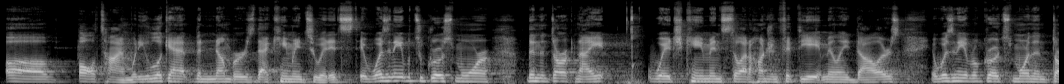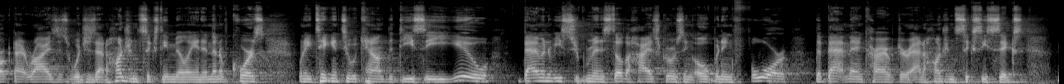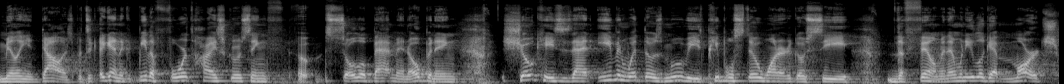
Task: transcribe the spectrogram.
of all time. When you look at the numbers that came into it, it's it wasn't able to gross more than The Dark Knight, which came in still at 158 million dollars. It wasn't able to gross more than Dark Knight Rises, which is at 160 million. And then of course, when you take into account the DCEU, Batman v Superman is still the highest grossing opening for the Batman character at 166 million dollars. But to, again, it could be the fourth highest grossing uh, solo Batman opening showcases that even with those movies, people still wanted to go see the film. And then when you look at March,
